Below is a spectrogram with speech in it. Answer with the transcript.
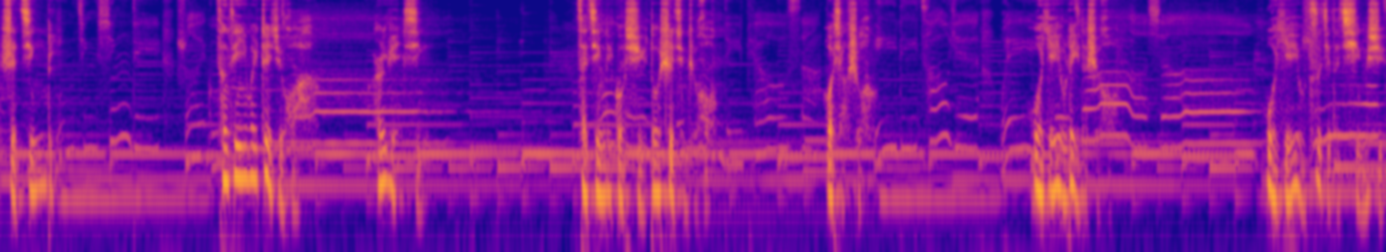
是经历。曾经因为这句话。而远行，在经历过许多事情之后，我想说，我也有累的时候，我也有自己的情绪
